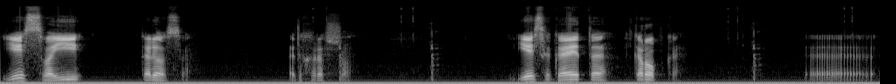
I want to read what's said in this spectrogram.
Есть свои колеса. Это хорошо. Есть какая-то коробка. Э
